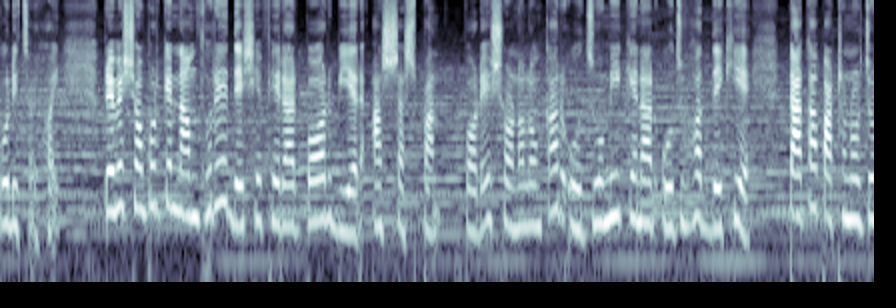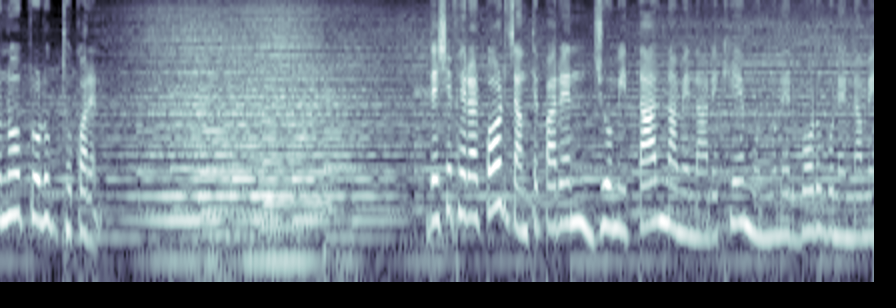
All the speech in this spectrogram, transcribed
পরিচয় হয়। প্রেমের সম্পর্কের নাম ধরে দেশে ফেরার পর বিয়ের আশ্বাস পান। পরে স্বর্ণালঙ্কার ও জমি কেনার অজুহাত দেখিয়ে টাকা পাঠানোর জন্য প্রলুব্ধ করেন। দেশে ফেরার পর জানতে পারেন, জমি তার নামে না রেখে মুনমুনের বড় বোনের নামে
